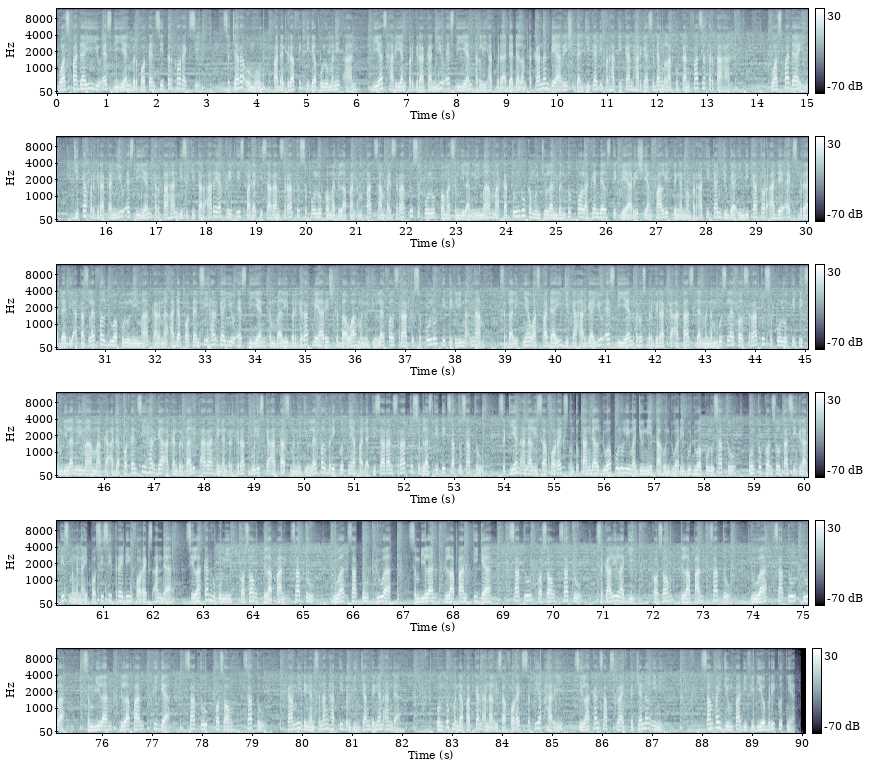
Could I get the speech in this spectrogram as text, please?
Waspadai USD Yen berpotensi terkoreksi. Secara umum, pada grafik 30 menitan, bias harian pergerakan USD Yen terlihat berada dalam tekanan bearish dan jika diperhatikan harga sedang melakukan fase tertahan. Waspadai, jika pergerakan USD Yen tertahan di sekitar area kritis pada kisaran 110,84 sampai 110,95 maka tunggu kemunculan bentuk pola candlestick bearish yang valid dengan memperhatikan juga indikator ADX berada di atas level 25 karena ada potensi harga USD Yen kembali bergerak bearish ke bawah menuju level 110.56. Sebaliknya waspadai jika harga USD Yen terus bergerak ke atas dan menembus level 110.95 maka ada potensi harga akan berbalik arah dengan bergerak bullish ke atas menuju level berikutnya pada kisaran 111.11. Sekian analisa forex untuk tanggal 25 Juni tahun 2021. Untuk konsultasi gratis mengenai posisi trading forex Anda, silakan hubungi 081212 983 101. Sekali lagi, 081 212 983 101. Kami dengan senang hati berbincang dengan Anda. Untuk mendapatkan analisa forex setiap hari, silakan subscribe ke channel ini. Sampai jumpa di video berikutnya.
